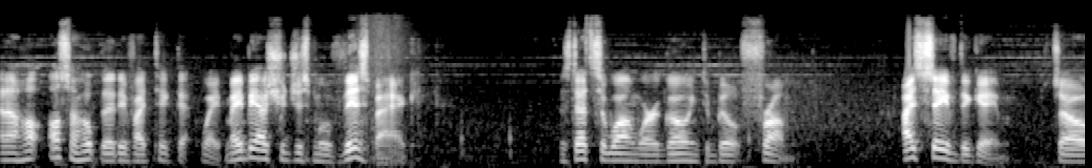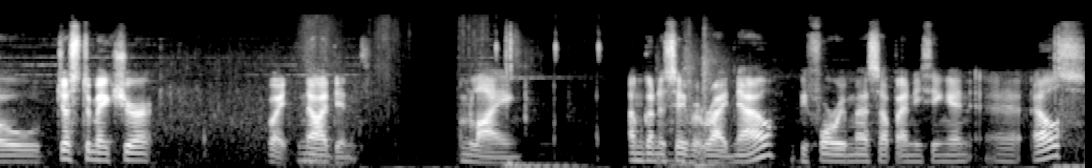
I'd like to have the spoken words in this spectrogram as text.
And I ho also hope that if I take that... Wait, maybe I should just move this bag. Because that's the one we're going to build from. I saved the game. So, just to make sure... Wait, no I didn't. I'm lying. I'm gonna save it right now, before we mess up anything in, uh, else.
